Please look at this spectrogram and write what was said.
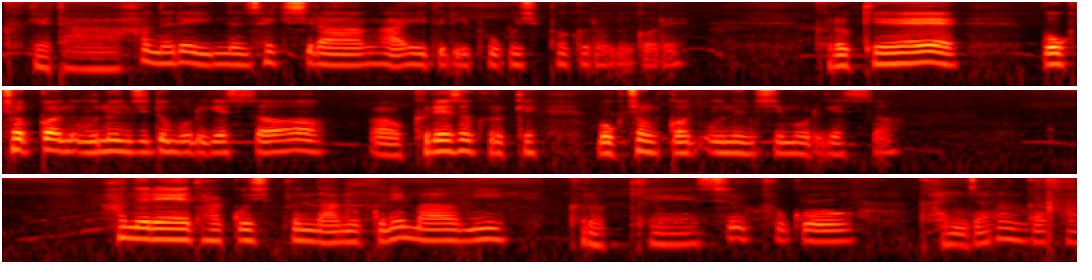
그게 다 하늘에 있는 색시랑 아이들이 보고 싶어 그러는 거래. 그렇게 목청껏 우는지도 모르겠어. 어, 그래서 그렇게 목청껏 우는지 모르겠어. 하늘에 닿고 싶은 나무꾼의 마음이 그렇게 슬프고 간절한가 봐.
